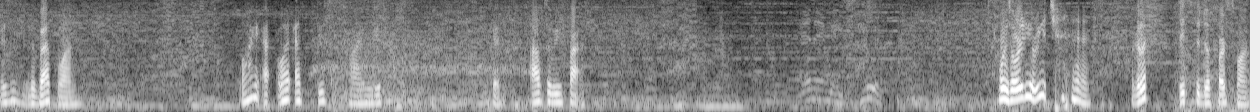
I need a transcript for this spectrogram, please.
this is the bad one. Why at, why at this time this Okay, I have to be fast. Oh it's already reached. okay, let's reach to the first one.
